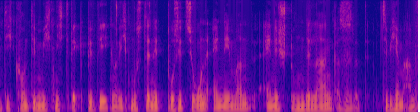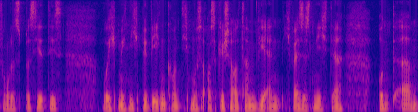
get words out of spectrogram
und ich konnte mich nicht wegbewegen und ich musste eine Position einnehmen, eine Stunde lang, also es war ziemlich am Anfang, wo das passiert ist, wo ich mich nicht bewegen konnte. Ich muss ausgeschaut haben wie ein, ich weiß es nicht, ja. Und ähm,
